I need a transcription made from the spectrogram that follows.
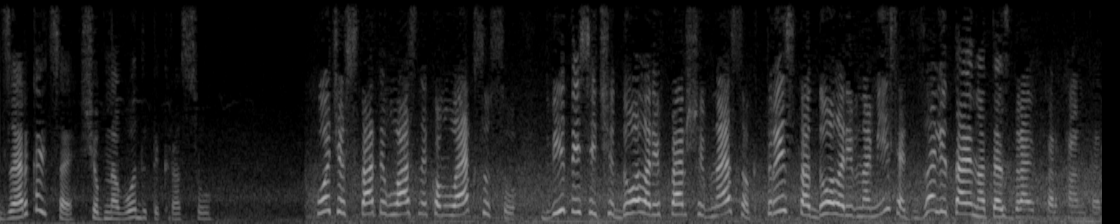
дзеркальце, щоб наводити красу. Хочеш стати власником Лексусу? 2000 доларів перший внесок, 300 доларів на місяць. Залітай на тест-драйв Кархантер.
